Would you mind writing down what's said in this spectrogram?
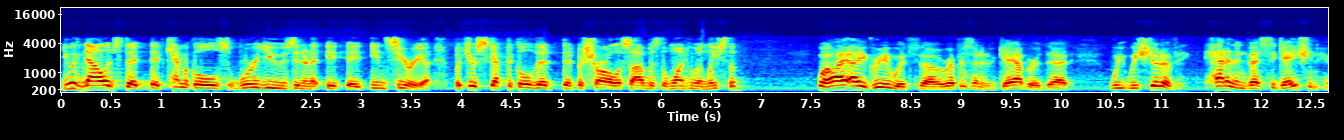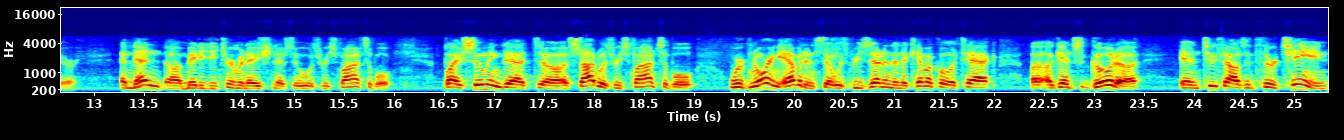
You acknowledge that, that chemicals were used in, an, in, in Syria, but you're skeptical that, that Bashar al Assad was the one who unleashed them? Well, I, I agree with uh, Representative Gabbard that we, we should have had an investigation here and then uh, made a determination as to who was responsible. By assuming that uh, Assad was responsible, we're ignoring evidence that was presented in the chemical attack uh, against Ghouta in 2013,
